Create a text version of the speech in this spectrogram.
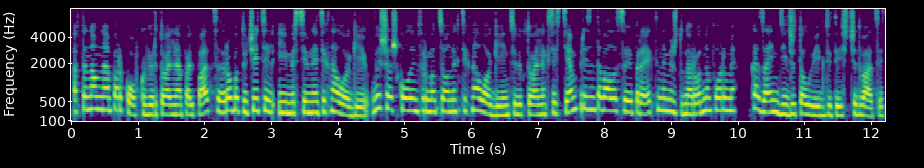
Автономная парковка, виртуальная пальпация, робот-учитель и иммерсивные технологии. Высшая школа информационных технологий и интеллектуальных систем презентовала свои проекты на международном форуме «Kazan Digital Week 2020».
